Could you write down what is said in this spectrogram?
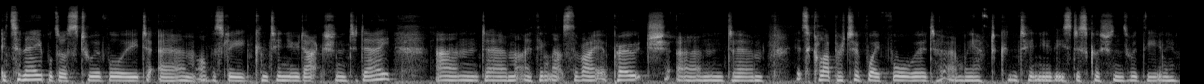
it's enabled us to avoid um, obviously continued action today, and um, I think that's the right approach. And um, it's a collaborative way forward, and we have to continue these discussions with the union.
